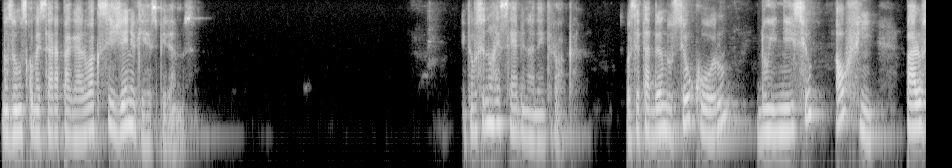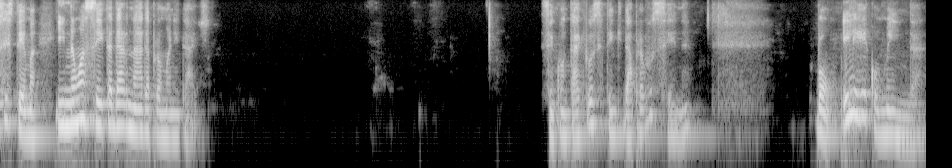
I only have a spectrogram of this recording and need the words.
nós vamos começar a pagar o oxigênio que respiramos. Então você não recebe nada em troca. Você está dando o seu couro do início ao fim para o sistema e não aceita dar nada para a humanidade. Sem contar que você tem que dar para você, né? Bom, ele recomenda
